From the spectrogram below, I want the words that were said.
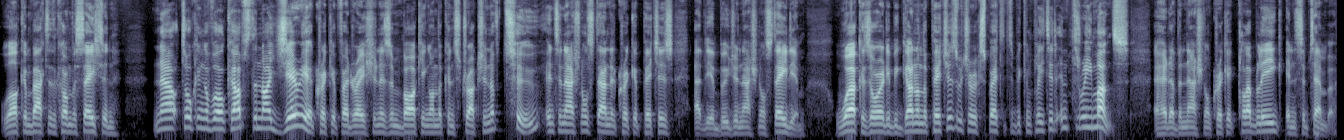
Welcome back to the conversation. Now, talking of World Cups, the Nigeria Cricket Federation is embarking on the construction of two international standard cricket pitches at the Abuja National Stadium. Work has already begun on the pitches, which are expected to be completed in three months, ahead of the National Cricket Club League in September.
